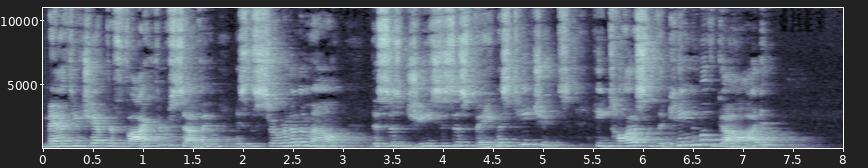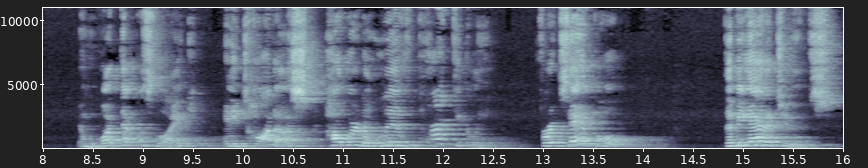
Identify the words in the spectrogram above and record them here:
Matthew chapter 5 through 7 is the Sermon on the Mount. This is Jesus' famous teachings. He taught us the kingdom of God and what that was like, and he taught us how we're to live practically for example, the Beatitudes.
